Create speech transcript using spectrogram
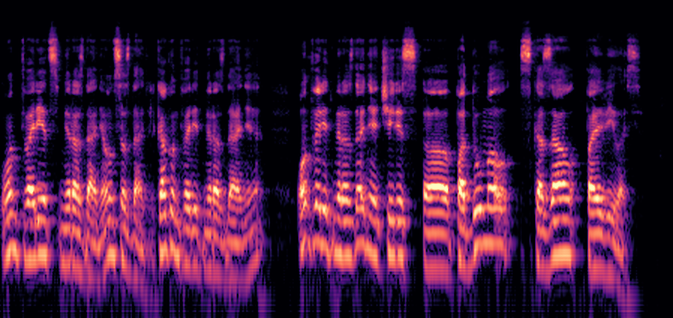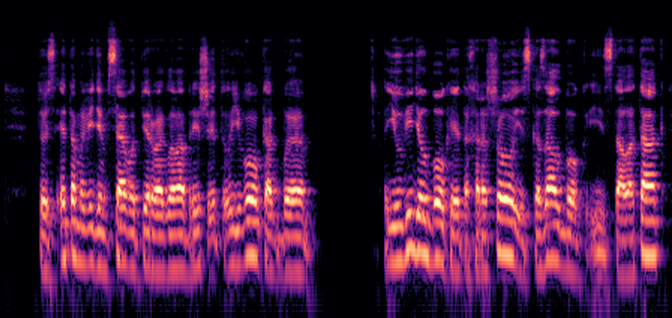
Он творец мироздания, он создатель. Как он творит мироздание? Он творит мироздание через э, подумал, сказал, появилось. То есть это мы видим вся вот первая глава Брешит, его как бы и увидел Бог, и это хорошо, и сказал Бог, и стало так –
